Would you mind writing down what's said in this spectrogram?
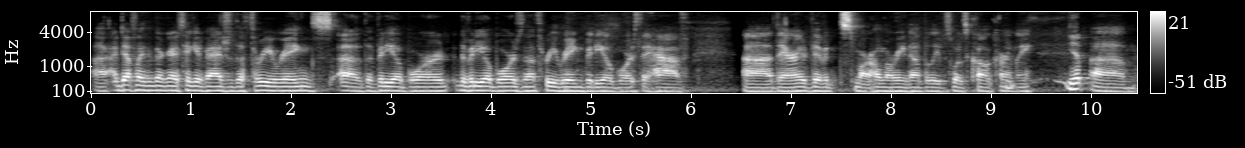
Uh, I definitely think they're going to take advantage of the three rings of the video board, the video boards, and the three ring video boards they have uh, there at Vivint Smart Home Arena, I believe is what it's called currently. Yep. Um,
